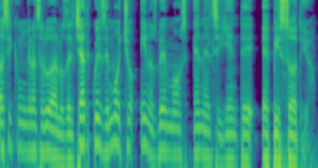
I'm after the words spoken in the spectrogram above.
así que un gran saludo a los del chat, cuídense mucho y nos vemos en el siguiente episodio.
